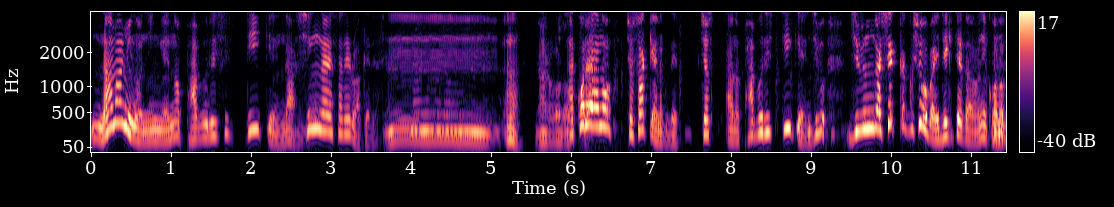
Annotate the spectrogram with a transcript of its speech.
生身の人間のパブリシティ権が侵害されるわけですよ。うん、なるほど。これあの著作権じゃなくて著あのパブリシティ権自分自分がせっかく商売できてたのにこの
